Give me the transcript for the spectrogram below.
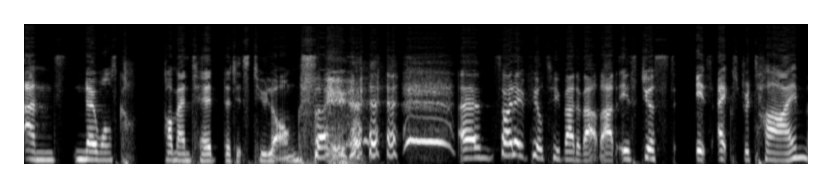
and no one's commented that it's too long. So, um, so I don't feel too bad about that. It's just it's extra time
